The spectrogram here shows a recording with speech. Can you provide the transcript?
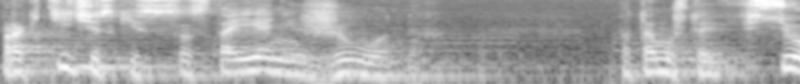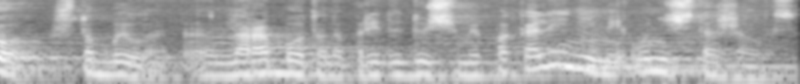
практически с состояния животных. Потому что все, что было наработано предыдущими поколениями, уничтожалось.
